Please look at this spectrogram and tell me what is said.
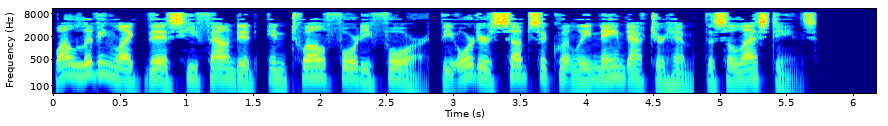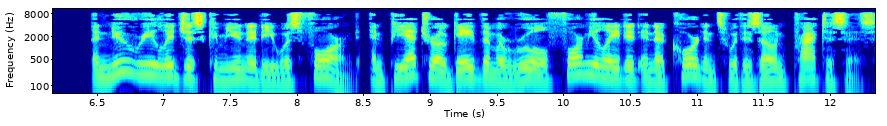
while living like this he founded, in 1244, the order subsequently named after him, the Celestines. A new religious community was formed, and Pietro gave them a rule formulated in accordance with his own practices.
